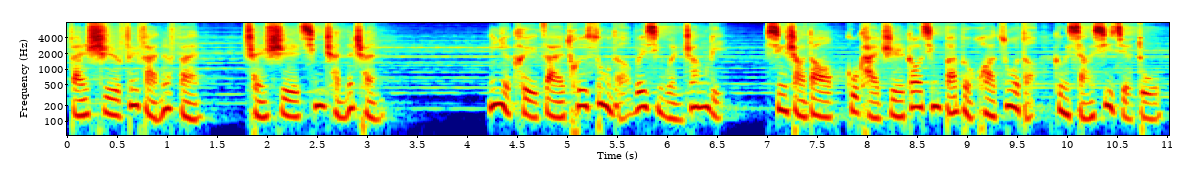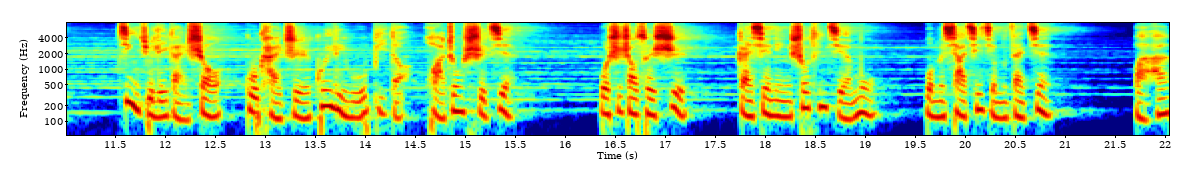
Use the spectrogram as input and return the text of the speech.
凡是非凡的凡，尘是清晨的晨。您也可以在推送的微信文章里。欣赏到顾恺之高清版本画作的更详细解读，近距离感受顾恺之瑰丽无比的画中世界。我是赵翠氏，感谢您收听节目，我们下期节目再见，晚安。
